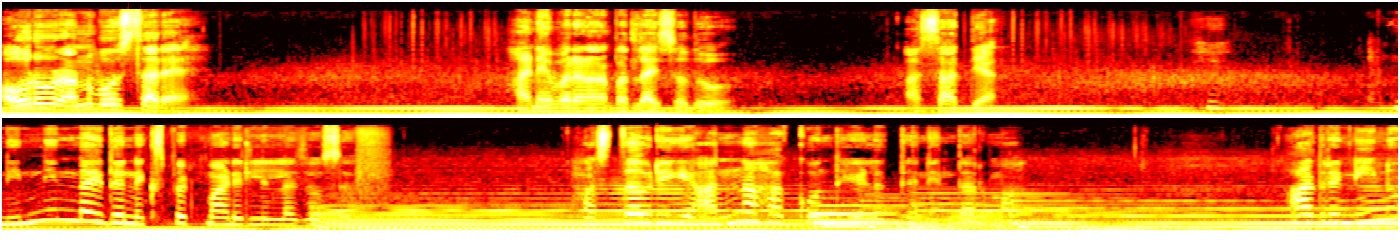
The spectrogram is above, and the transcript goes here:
ಅವ್ರವ್ರು ಅನುಭವಿಸ್ತಾರೆ. ಹಣೆ ಬರನ ಬದಲಾಯಿಸೋದು ಅಸಾಧ್ಯ. ನಿನ್ನಿಂದ ಇದನ್ನು ಎಕ್ಸ್ಪೆಕ್ಟ್ ಮಾಡಿರಲಿಲ್ಲ ಜೋಸೆಫ್. ಹಸ್ತವರಿಗೆ ಅನ್ನ ಹಾಕು ಅಂತ ಹೇಳುತ್ತೆ ನಿನ್ನ ಧರ್ಮ. ಆದರೆ ನೀನು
